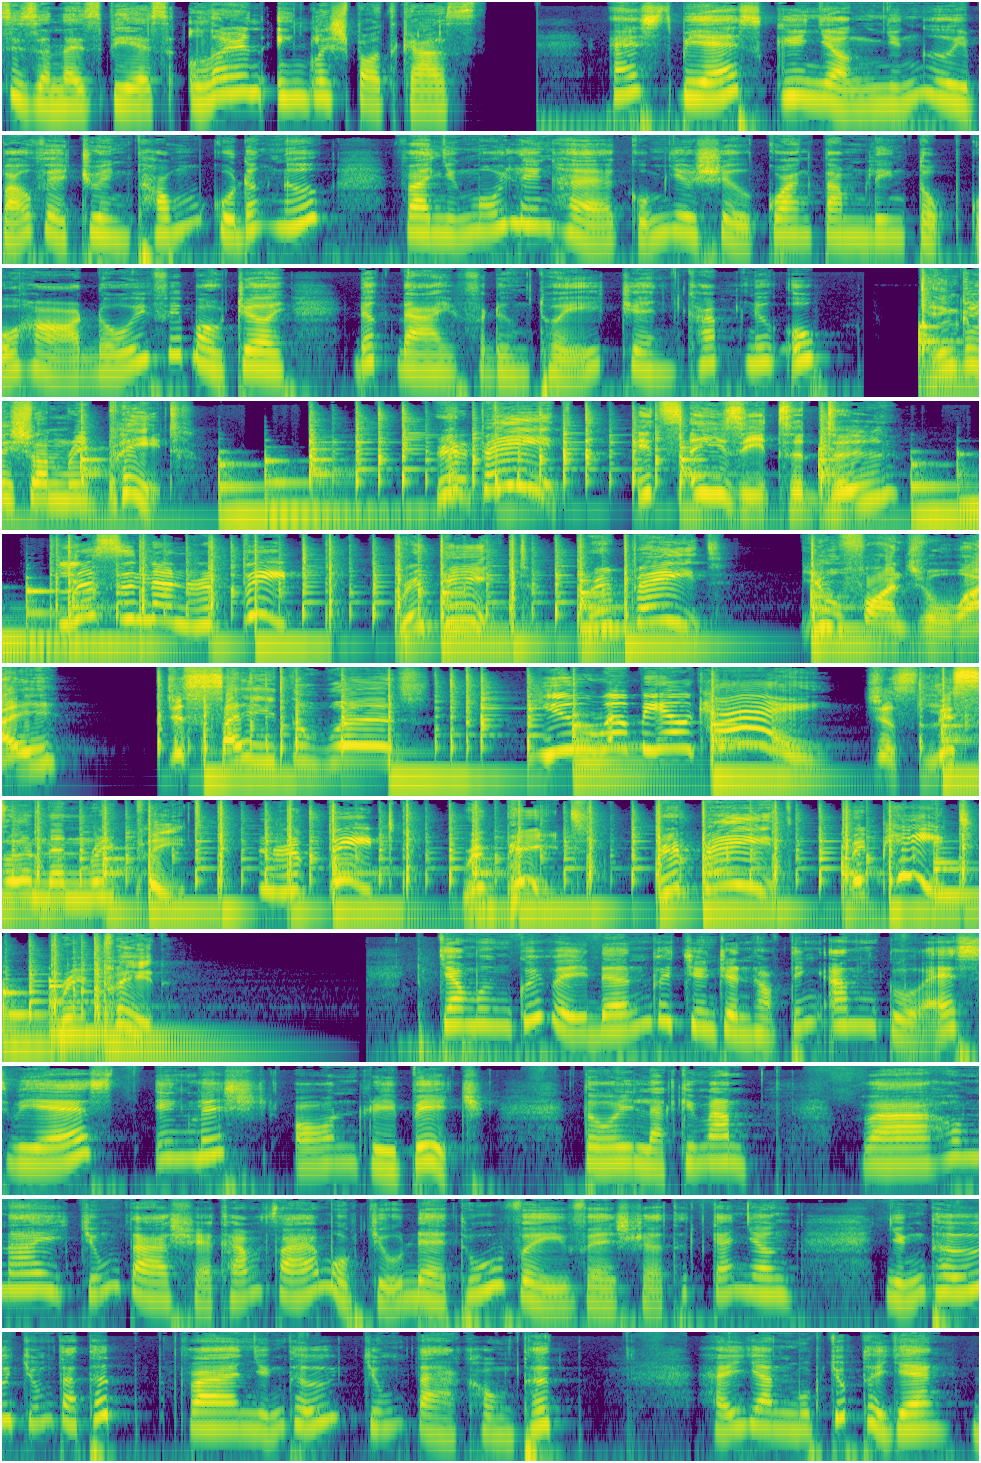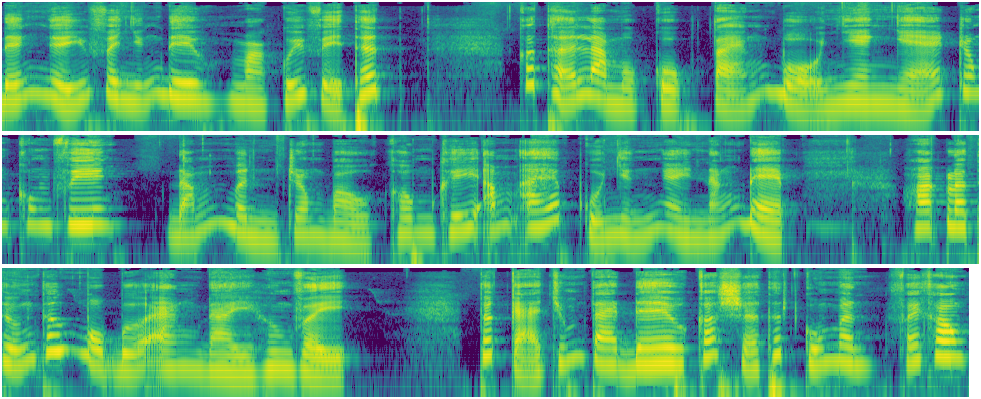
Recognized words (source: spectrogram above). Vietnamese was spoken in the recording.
This is an SBS Learn English podcast. SBS ghi nhận những người bảo vệ truyền thống của đất nước và những mối liên hệ cũng như sự quan tâm liên tục của họ đối với bầu trời, đất đai và đường thủy trên khắp nước Úc. English on repeat. Repeat! It's easy to do. Listen and repeat! Repeat. Repeat! You'll find your way. Just say the words. You will be okay! Just listen and repeat. Repeat! Repeat. Repeat! Repeat. Repeat. Chào mừng quý vị đến với chương trình học tiếng Anh của SBS English on Repeat. Tôi là Kim Anh và hôm nay chúng ta sẽ khám phá một chủ đề thú vị về sở thích cá nhân, những thứ chúng ta thích và những thứ chúng ta không thích. Hãy dành một chút thời gian để nghĩ về những điều mà quý vị thích. Có thể là một cuộc tản bộ nhàn nhã trong công viên, đắm mình trong bầu không khí ấm áp của những ngày nắng đẹp, hoặc là thưởng thức một bữa ăn đầy hương vị. Tất cả chúng ta đều có sở thích của mình, phải không?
